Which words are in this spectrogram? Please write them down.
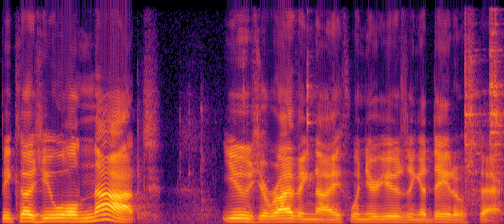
because you will not use your riving knife when you're using a dado stack.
